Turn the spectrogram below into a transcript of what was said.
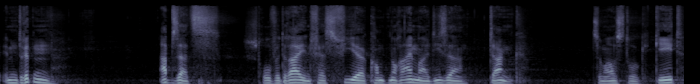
Im dritten Absatz, Strophe 3 in Vers 4, kommt noch einmal dieser Dank zum Ausdruck. Geht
